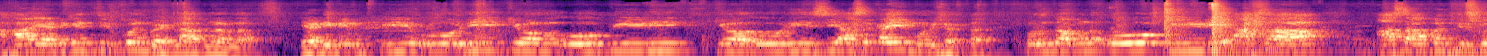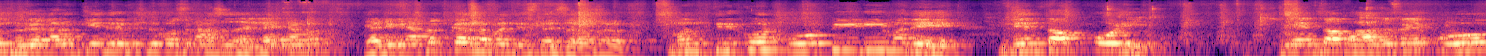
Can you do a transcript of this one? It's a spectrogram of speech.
हा या ठिकाणी त्रिकोण भेटला आपल्याला. या ठिकाणी पीओडी किंवा मग ओपीडी किंवा ओडीसी असं काही म्हणू शकता. परंतु आपण ओपीडी असा असा आपण त्रिकोण धरूया कारण केंद्रबिंदू पासून असं झालेलं आहे. त्यामुळे या ठिकाणी आपलं कर्ण पण दिसतोय सर्व सर्व मग त्रिकोण ओपीडी मध्ये length of OD length of हा जो काही ओ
